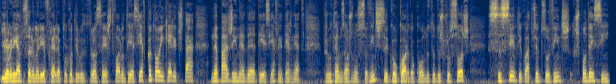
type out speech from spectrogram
E obrigado, professora Maria Ferreira, pelo contributo que trouxe a este Fórum TSF. Quanto ao inquérito que está na página da TSF na internet, perguntamos aos nossos ouvintes se concordam com a luta dos professores. 64% dos ouvintes respondem sim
